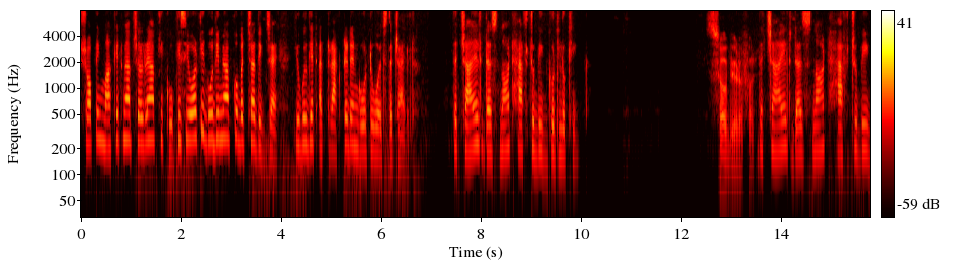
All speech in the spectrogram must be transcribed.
शॉपिंग मार्केट में आप चल रहे हैं, आपकी किसी और की गोदी में आपको बच्चा दिख जाए you will get attracted and go towards the child. The child does not have to be good looking. So beautiful. The child does not have to be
